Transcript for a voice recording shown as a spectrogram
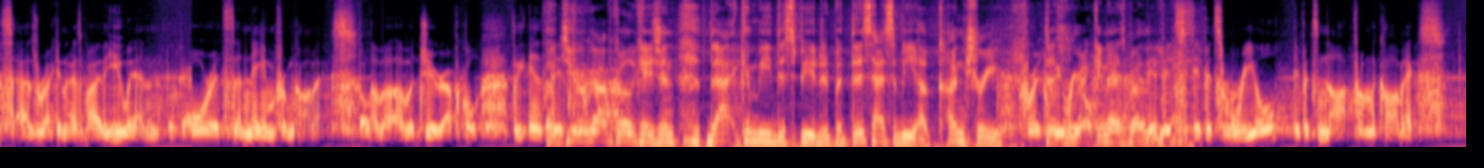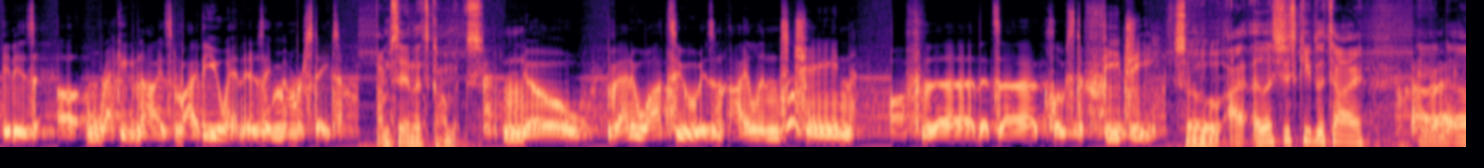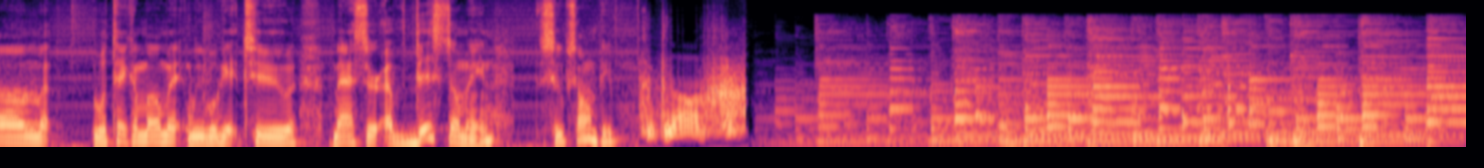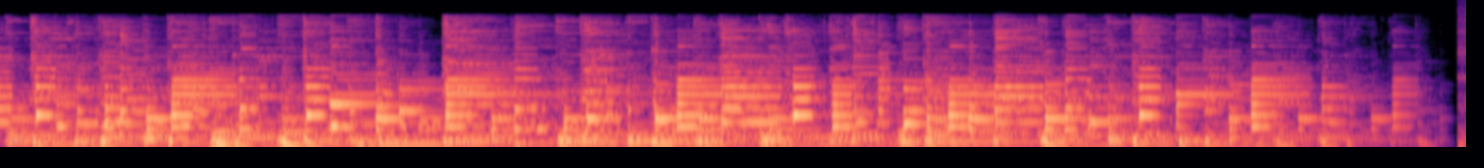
Yes, as recognized by the UN, or it's a name from comics of, a, of a geographical. The, it's, A it's- geographical location that can be disputed, but this has to be a country for it to that's be real. recognized by the if UN. it's if it's real, if it's not from the comics, it is uh, recognized by the UN. It is a member state. I'm saying that's comics. No, Vanuatu is an island chain off the that's uh, close to Fiji. So I, let's just keep the tie, and right. um, we'll take a moment. We will get to master of this domain. Soup's on, people. Soup's on.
